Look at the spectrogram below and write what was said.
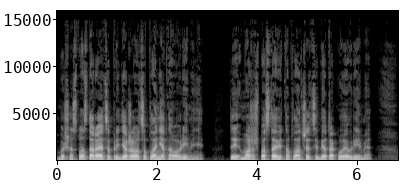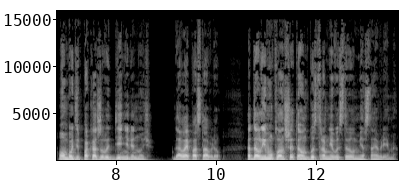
Большинство старается придерживаться планетного времени. Ты можешь поставить на планшет себе такое время. Он будет показывать день или ночь. Давай поставлю. Отдал ему планшет, и он быстро мне выставил местное время.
